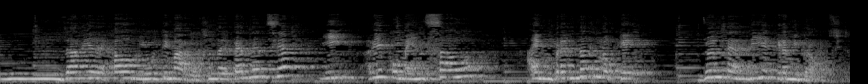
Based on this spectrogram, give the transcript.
mm, ya había dejado mi última relación de dependencia y había comenzado a emprender lo que yo entendía que era mi propósito.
